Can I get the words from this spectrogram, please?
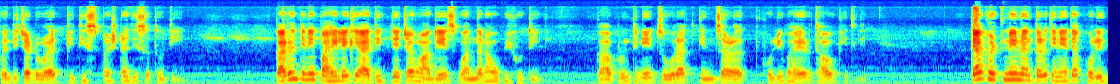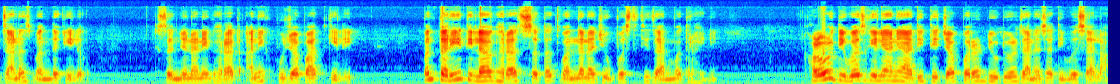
पण तिच्या डोळ्यात भीती स्पष्ट दिसत होती. कारण तिने पाहिले की आदित्यच्या मागेच वंदना उभी होती. घाबरून तिने जोरात किंचाळत खोलीबाहेर धाव घेतली. त्या घटनेनंतर तिने त्या खोलीत जाणंच बंद केलं. संजनाने घरात अनेक पूजापाठ केले पण तरी तिला घरात सतत वंदनाची उपस्थिती जाणवत राहिली. हळूहळू दिवस गेले आणि आदित्यच्या परत ड्युटीवर जाण्याचा दिवस आला.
